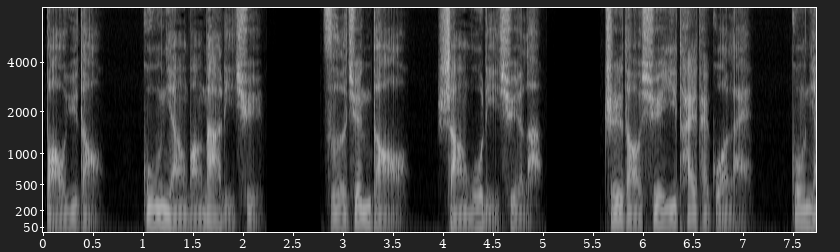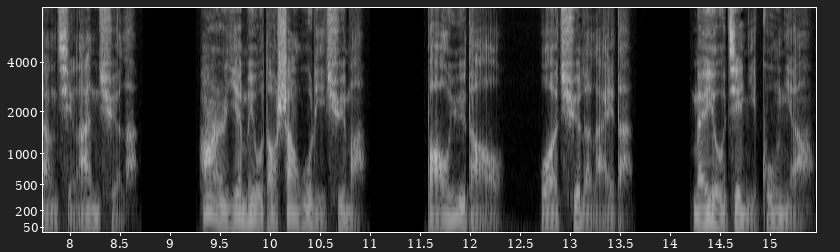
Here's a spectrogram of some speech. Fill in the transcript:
宝玉道：“姑娘往那里去？”紫娟道：“上屋里去了。”知道薛姨太太过来，姑娘请安去了。二爷没有到上屋里去吗？宝玉道：“我去了来的，没有见你姑娘。”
